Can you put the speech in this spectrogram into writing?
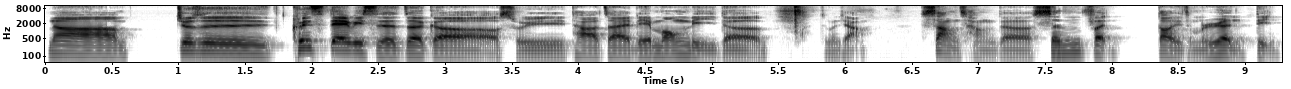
那就是 Chris Davis 的这个属于他在联盟里的怎么讲上场的身份，到底怎么认定？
